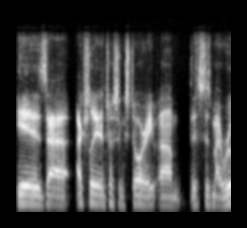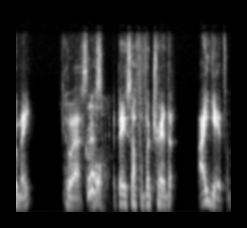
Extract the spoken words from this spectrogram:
is uh, actually an interesting story. Um, this is my roommate who asked cool. this based off of a trade that I gave him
